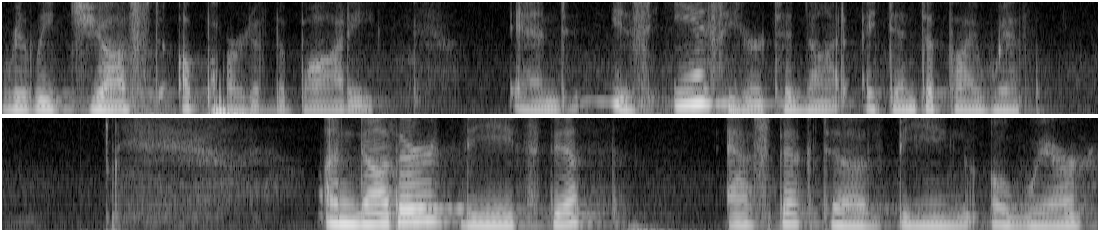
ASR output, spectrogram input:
really just a part of the body and is easier to not identify with. Another, the fifth aspect of being aware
